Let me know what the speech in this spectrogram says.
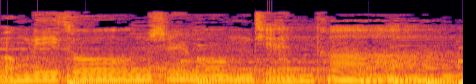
梦里总是梦见他。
